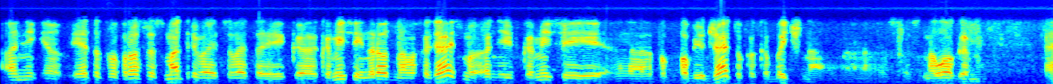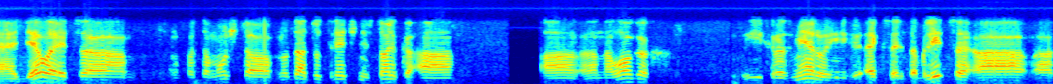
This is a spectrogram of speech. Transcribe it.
они, э, этот вопрос рассматривается в этой комиссии народного хозяйства, а не в комиссии э, по, по бюджету, как обычно, с, с налогами. Делается, потому что, ну да, тут речь не столько о, о, о налогах их размеру и Excel-таблице, а, а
